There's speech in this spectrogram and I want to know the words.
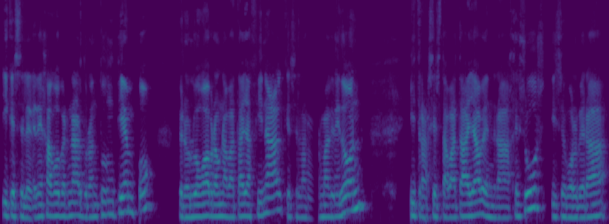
y que se le deja gobernar durante un tiempo, pero luego habrá una batalla final, que es el Armagedón, y tras esta batalla vendrá Jesús y se volverá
